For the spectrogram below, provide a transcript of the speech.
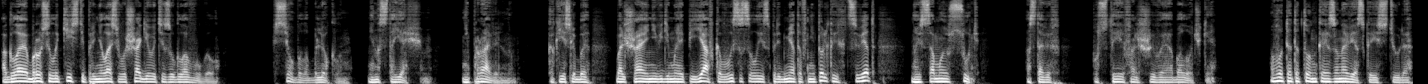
Аглая бросила кисть и принялась вышагивать из угла в угол. Все было блеклым, ненастоящим, неправильным, как если бы большая невидимая пиявка высосала из предметов не только их цвет, но и самую суть, оставив пустые фальшивые оболочки. Вот эта тонкая занавеска из тюля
